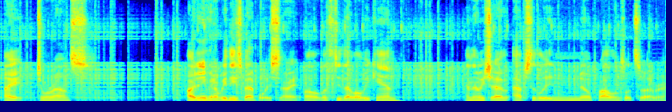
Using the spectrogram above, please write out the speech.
Alright, two more rounds. Oh, I didn't even upgrade these bad boys. Alright, well, let's do that while we can. And then we should have absolutely no problems whatsoever.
